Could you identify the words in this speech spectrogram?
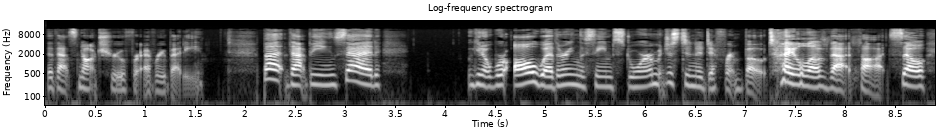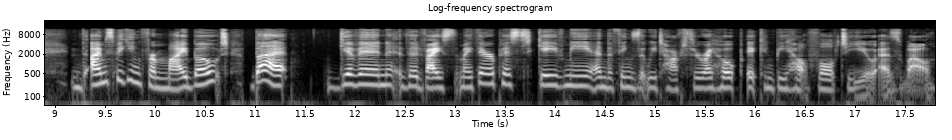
that that's not true for everybody. But that being said, you know, we're all weathering the same storm, just in a different boat. I love that thought. So I'm speaking from my boat, but given the advice that my therapist gave me and the things that we talked through, I hope it can be helpful to you as well.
